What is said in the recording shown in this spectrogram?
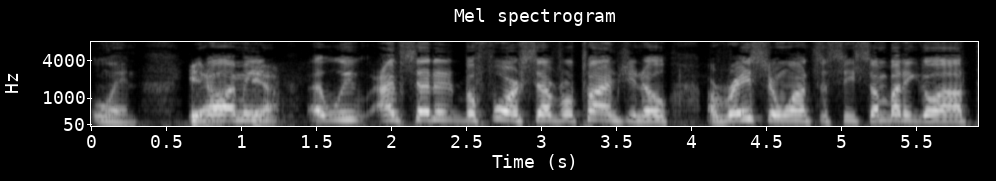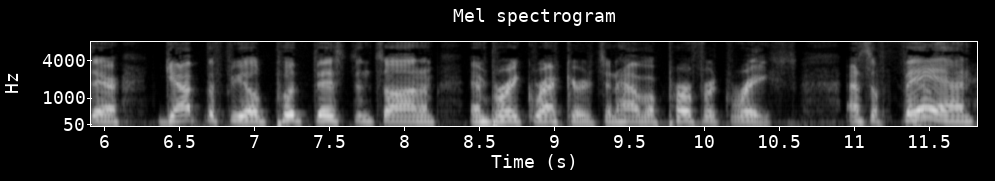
win. You Yeah, know, I mean, yeah. uh, we I've said it before several times. You know, a racer wants to see somebody go out there, gap the field, put distance on them, and break records, and have a perfect race. As a fan,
